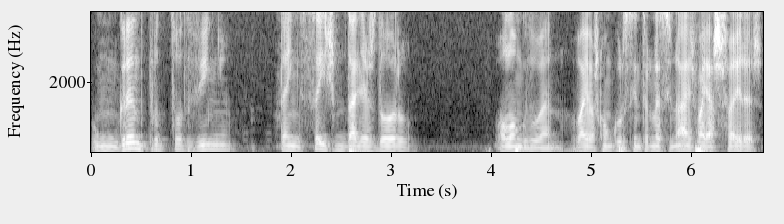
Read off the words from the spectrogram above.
um grande produtor de vinho tem seis medalhas de ouro ao longo do ano. Vai aos concursos internacionais, vai às feiras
